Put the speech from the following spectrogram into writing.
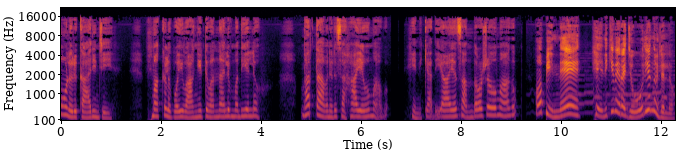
മോളൊരു കാര്യം ചെയ്യ്. മക്കൾ പോയി വാങ്ങിയിട്ട് വന്നാലും മതിയല്ലോ. ഭർത്താവിനൊരു സഹായവുമാകും. എനിക്ക് അതിയായ സന്തോഷവുമാകും. ഓ പിന്നെ എനിക്ക് വേറെ ജോലിയൊന്നുമില്ലല്ലോ.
